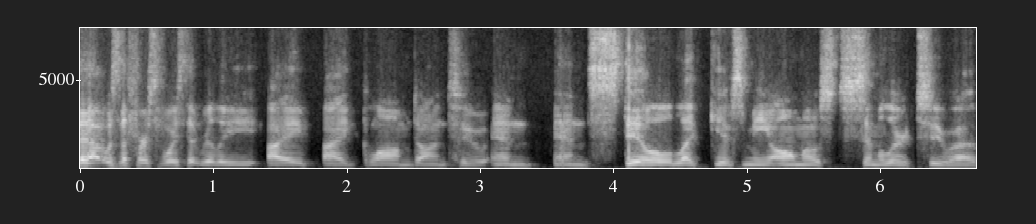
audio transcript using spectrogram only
that was the first voice that really i i glommed onto and and still like gives me almost similar to uh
